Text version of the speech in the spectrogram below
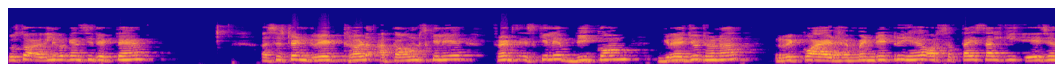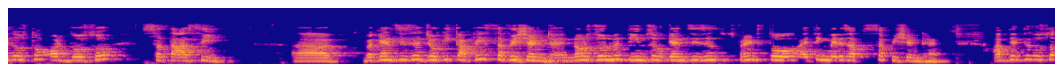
दोस्तों, अगली वैकेंसी देखते हैं। असिस्टेंट ग्रेड थर्ड अकाउंट्स के लिए फ्रेंड्स इसके लिए बीकॉम ग्रेजुएट होना रिक्वायर्ड है मैंडेटरी है और 27 साल की एज है दोस्तों और दो सौ सतासी। वैकेंसीज है जो कि काफ़ी सफिशियंट है। नॉर्थ जोन में 300 वैकेंसीज है फ्रेंड्स तो आई थिंक मेरे हिसाब से सफिशियंट है। आप देखते हैं दोस्तों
